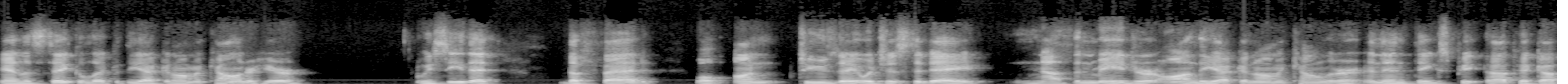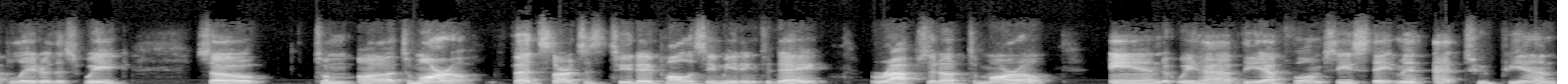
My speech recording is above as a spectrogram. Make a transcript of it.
and let's take a look at the economic calendar here. We see that the Fed, well, on Tuesday, which is today, nothing major on the economic calendar, and then things p- uh, pick up later this week. So to, uh, tomorrow, Fed starts its two-day policy meeting today, wraps it up tomorrow, and we have the FOMC statement at 2 p.m.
